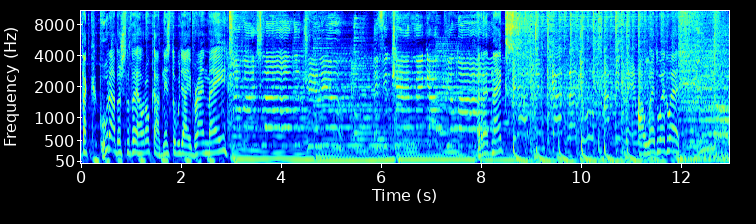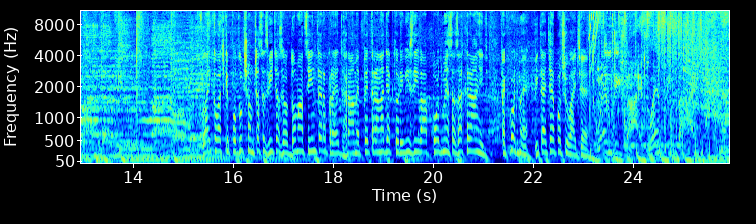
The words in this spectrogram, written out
Tak hurá do 4. roka, dnes tu bude aj Brian May. Rednecks a Wet Wet Wet. V lajkovačke po dlhšom čase zvíťazil domáci interpret. Hráme Petra Nadia, ktorý vyzýva Poďme sa zachrániť. Tak poďme, vítajte a počúvajte. 25, 25 na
